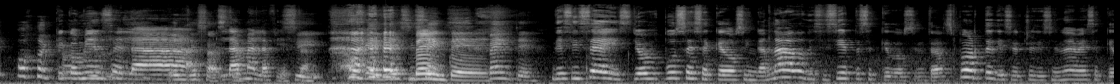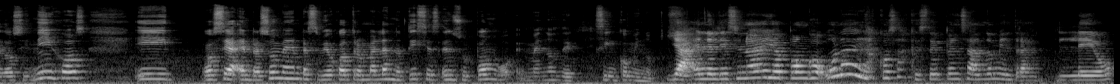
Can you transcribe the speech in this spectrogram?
Ay, que comience la, la mala fiesta. Sí. Ok, 16. Veinte. 20. 16, yo puse se quedó sin ganado, 17 se quedó sin transporte, 18 y 19 se quedó sin hijos y, o sea, en resumen, recibió cuatro malas noticias en supongo en menos de 5 minutos. Ya, en el 19 yo pongo, una de las cosas que estoy pensando mientras leo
